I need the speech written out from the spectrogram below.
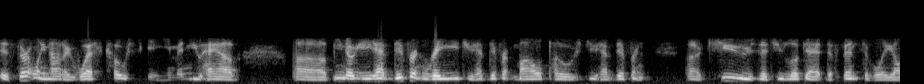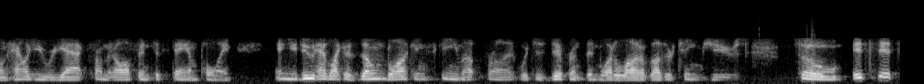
it's certainly not a West Coast scheme. And you have, uh, you know, you have different reads, you have different mileposts, you have different uh, cues that you look at defensively on how you react from an offensive standpoint. And you do have like a zone blocking scheme up front, which is different than what a lot of other teams use. So it's it's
